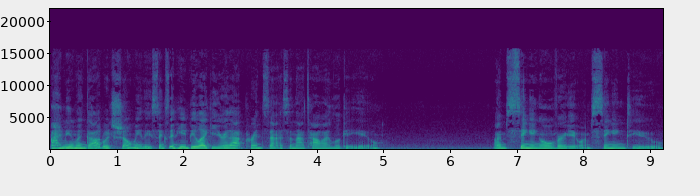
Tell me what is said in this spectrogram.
I mean, when God would show me these things, and He'd be like, You're that princess, and that's how I look at you. I'm singing over you, I'm singing to you.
